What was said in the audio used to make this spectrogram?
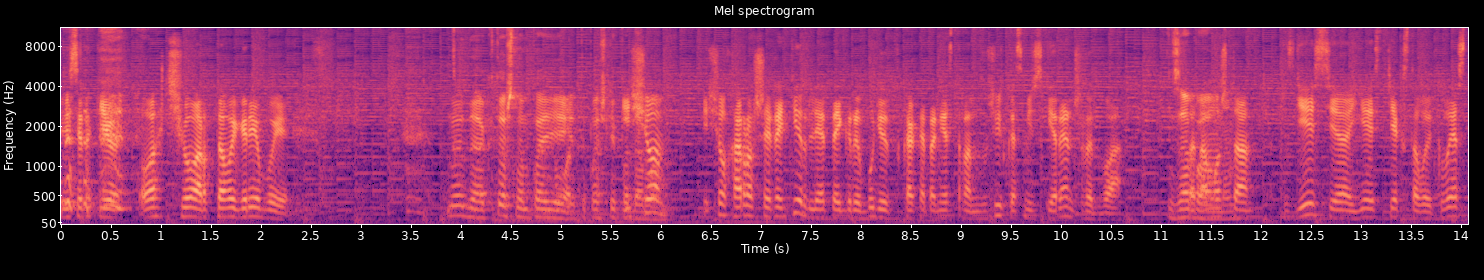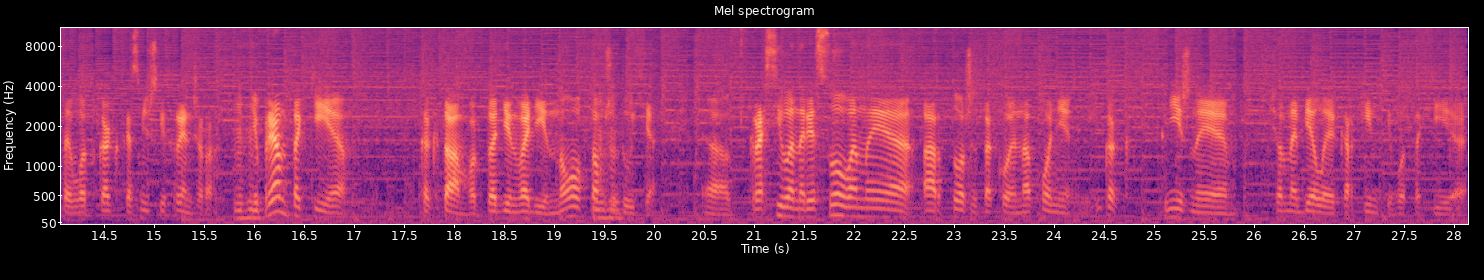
И все такие, о, чертовы грибы. Ну да, кто ж нам поверит, вот. и пошли по еще, домам. еще хороший ориентир для этой игры будет, как это ни странно звучит, Космические рейнджеры 2. Забавно. Потому что здесь э, есть текстовые квесты, вот как в Космических рейнджерах. Угу. Не прям такие как там, вот один в один, но в том mm-hmm. же духе. Э, красиво нарисованные, арт тоже такой на фоне, ну, как книжные черно-белые картинки, вот такие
